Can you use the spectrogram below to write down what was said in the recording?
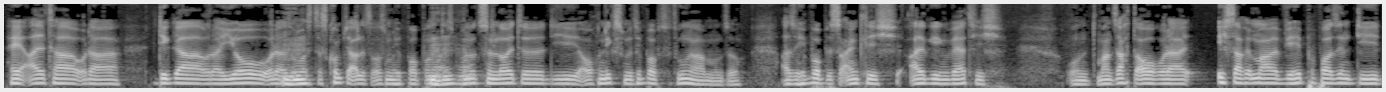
Hey Alter oder Digger oder Yo oder mhm. sowas, das kommt ja alles aus dem Hip-Hop und ja, das benutzen ja. Leute, die auch nichts mit Hip-Hop zu tun haben und so. Also Hip-Hop ist eigentlich allgegenwärtig und man sagt auch, oder ich sage immer, wir Hip-Hopper sind die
